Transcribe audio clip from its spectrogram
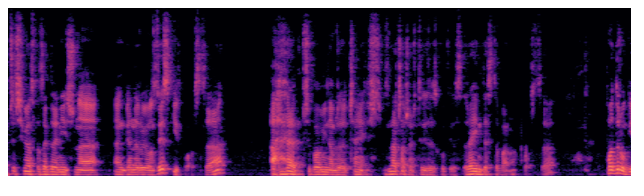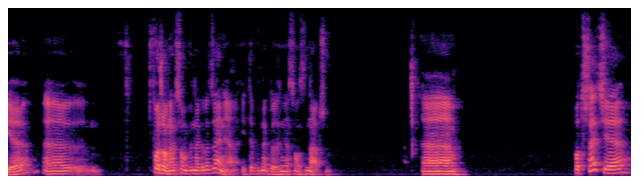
przedsiębiorstwa zagraniczne generują zyski w Polsce, ale przypominam, że część, znaczna część tych zysków jest reinwestowana w Polsce. Po drugie, e, tworzone są wynagrodzenia i te wynagrodzenia są znaczne. E, po trzecie,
